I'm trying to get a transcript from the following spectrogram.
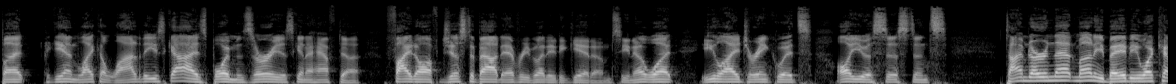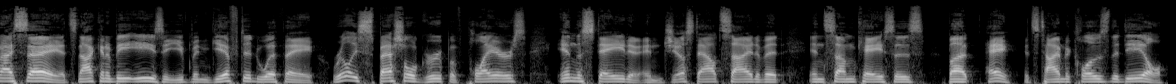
But again, like a lot of these guys, boy, Missouri is going to have to fight off just about everybody to get him. So, you know what? Eli Drinkwitz, all you assistants, Time to earn that money, baby. What can I say? It's not going to be easy. You've been gifted with a really special group of players in the state and just outside of it in some cases. But hey, it's time to close the deal.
